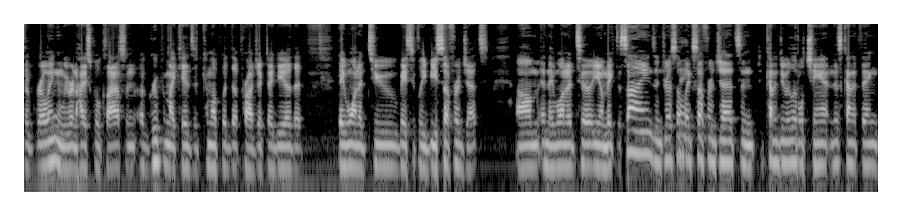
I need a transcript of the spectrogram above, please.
the growing. And we were in a high school class, and a group of my kids had come up with the project idea that they wanted to basically be suffragettes. Um, and they wanted to, you know, make the signs and dress up Right. like suffragettes and kind of do a little chant and this kind of thing.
